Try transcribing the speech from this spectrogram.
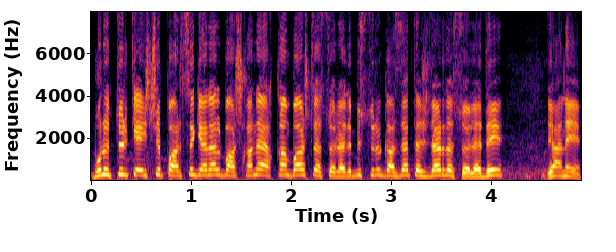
bunu Türkiye İşçi Partisi Genel Başkanı Erkan Baş da söyledi. Bir sürü gazeteciler de söyledi. Yani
